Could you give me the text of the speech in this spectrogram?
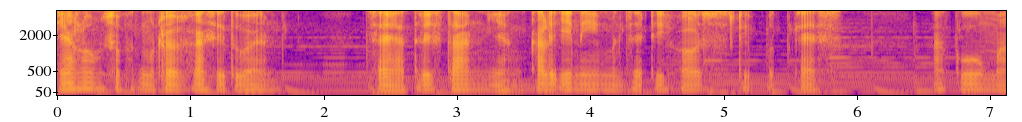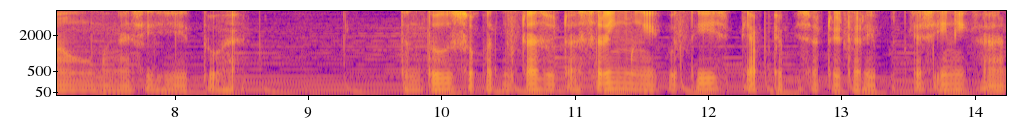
Shalom sobat muda kekasih Tuhan. Saya Tristan yang kali ini menjadi host di podcast Aku mau mengasihi Tuhan. Tentu sobat muda sudah sering mengikuti setiap episode dari podcast ini kan?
